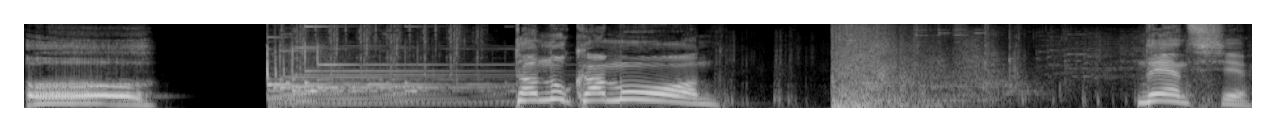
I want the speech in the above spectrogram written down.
О! Да ну, come on! Нэнси.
